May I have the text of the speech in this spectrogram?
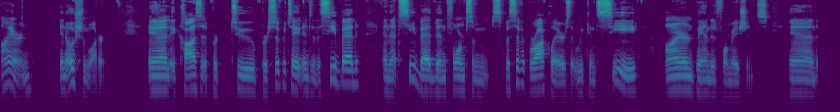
iron in ocean water. And it caused it per to precipitate into the seabed, and that seabed then formed some specific rock layers that we can see iron banded formations. And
